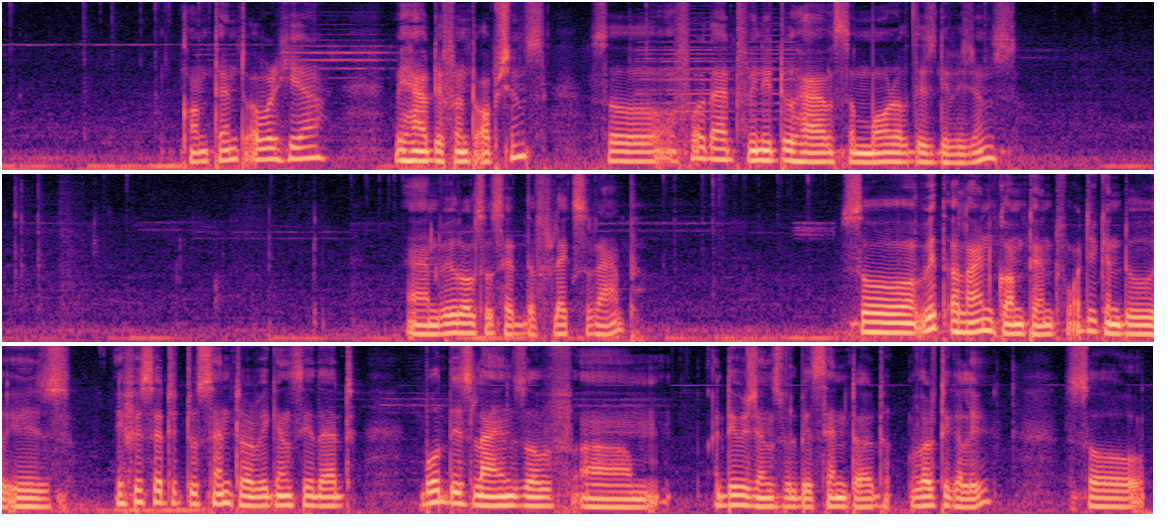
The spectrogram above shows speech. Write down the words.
content over here we have different options. So for that we need to have some more of these divisions and we will also set the flex wrap so with align content what you can do is if you set it to center we can see that both these lines of um, divisions will be centered vertically. So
